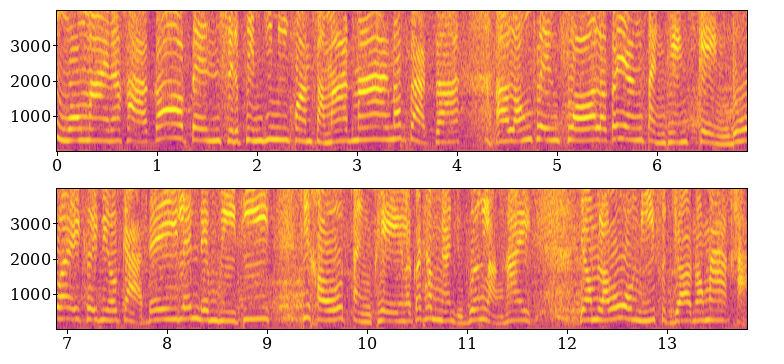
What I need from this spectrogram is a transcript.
ถึงวงไม้นะคะ ก็เป็นศิลปินที่มีความสามารถมาก นอกจากจะร้องเพลงฟลอแล้วก็ยังแต่งเพลงเก่งด้วย เคยมีโอกาสได้เล่น MV ที่ที่เขาแต่งเพลงแล้วก็ทำงานอยู่เบื้องหลังให้ ยอมรับว่าวงนี้สุดยอดมากๆค่ะ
